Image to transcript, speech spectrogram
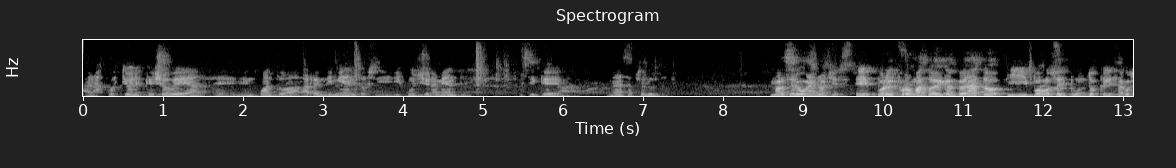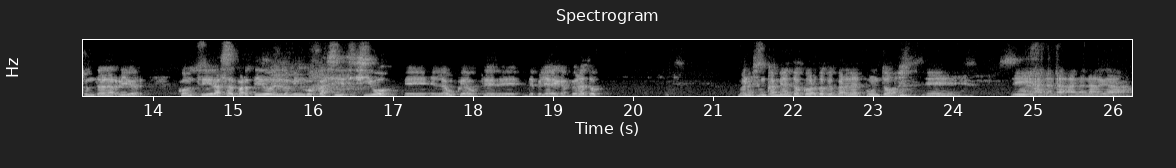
a las cuestiones que yo vea en cuanto a, rendimientos y funcionamiento. Así que nada es absoluto. Marcelo, buenas noches. Eh, por el formato del campeonato y por los seis puntos que le sacó Central a River, ¿considerás al partido del domingo casi decisivo eh, en la búsqueda de ustedes de, pelear el campeonato? Bueno, es un campeonato corto que perder puntos, eh, sí, a la, a la, larga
